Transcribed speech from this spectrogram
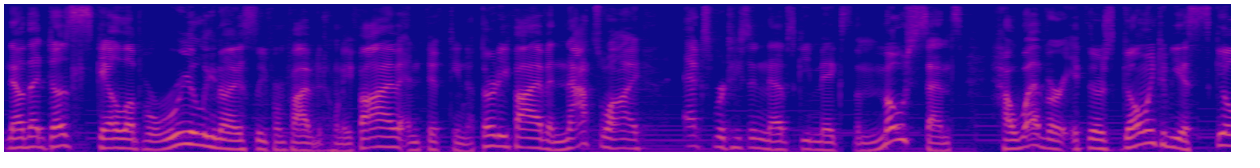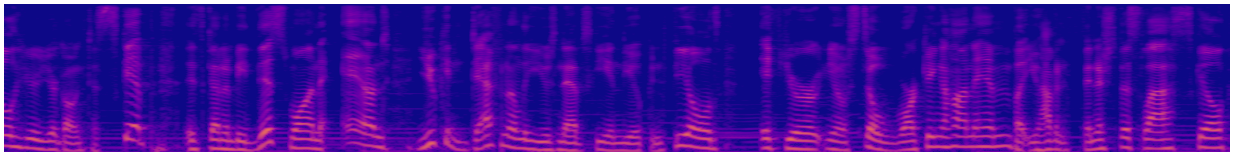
Now that does scale up really nicely from 5 to 25 and 15 to 35 and that's why expertise in Nevsky makes the most sense. However if there's going to be a skill here you're going to skip it's going to be this one and you can definitely use Nevsky in the open field. If you're you know still working on him but you haven't finished this last skill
